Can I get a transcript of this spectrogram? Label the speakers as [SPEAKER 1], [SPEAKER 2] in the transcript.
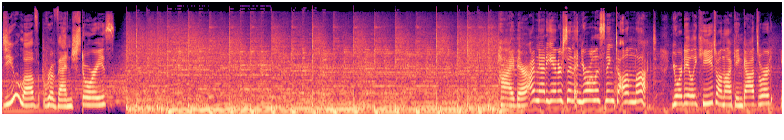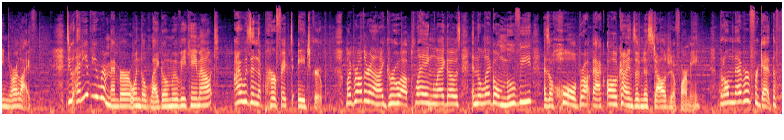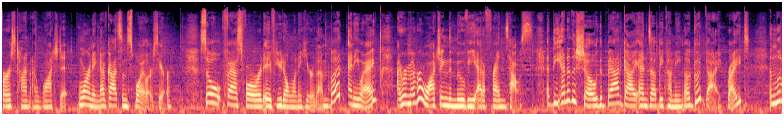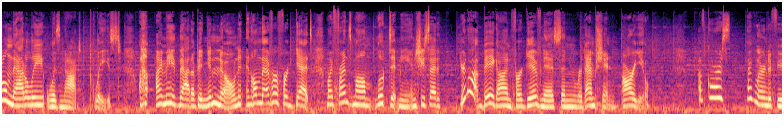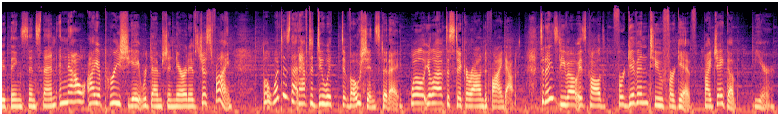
[SPEAKER 1] Do you love revenge stories? Hi there, I'm Natty Anderson, and you're listening to Unlocked, your daily key to unlocking God's Word in your life. Do any of you remember when the Lego movie came out? I was in the perfect age group. My brother and I grew up playing Legos, and the Lego movie as a whole brought back all kinds of nostalgia for me. But I'll never forget the first time I watched it. Warning, I've got some spoilers here. So, fast forward if you don't want to hear them. But anyway, I remember watching the movie at a friend's house. At the end of the show, the bad guy ends up becoming a good guy, right? And little Natalie was not pleased. I made that opinion known, and I'll never forget. My friend's mom looked at me and she said, You're not big on forgiveness and redemption, are you? Of course, I've learned a few things since then, and now I appreciate redemption narratives just fine. But what does that have to do with devotions today? Well, you'll have to stick around to find out. Today's Devo is called Forgiven to Forgive by Jacob Beer.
